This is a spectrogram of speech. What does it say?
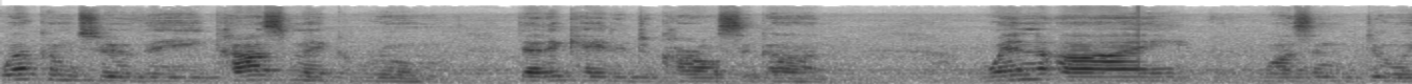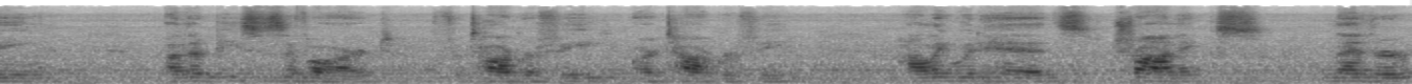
Welcome to the Cosmic Room dedicated to Carl Sagan. When I wasn't doing other pieces of art, photography, artography, Hollywood heads, tronics, leather,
